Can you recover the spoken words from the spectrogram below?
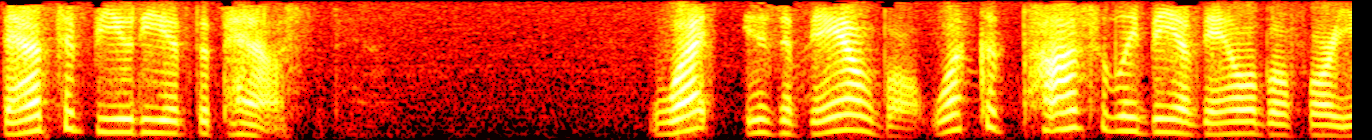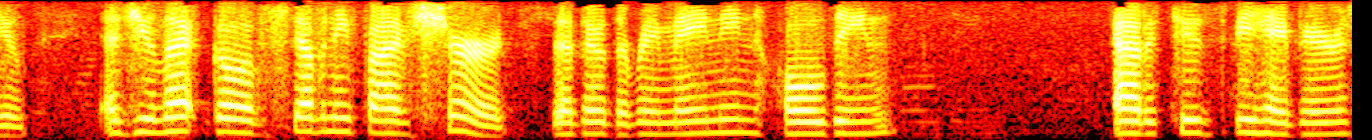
That's a beauty of the past. What is available? What could possibly be available for you as you let go of 75 shirts that are the remaining holding attitudes, behaviors,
